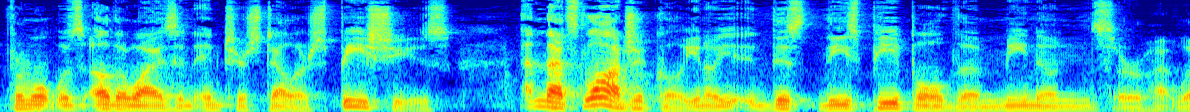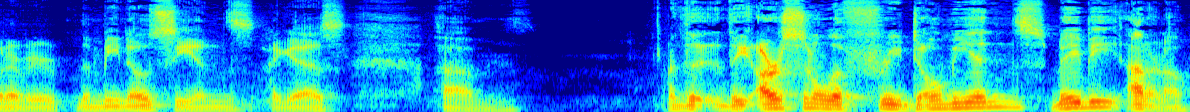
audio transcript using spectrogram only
from what was otherwise an interstellar species. And that's logical. You know, this, these people, the Minons or whatever, the Minosians, I guess, um, the the arsenal of Freedomians, maybe I don't know.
